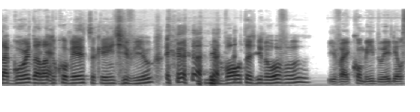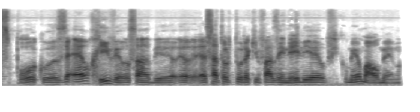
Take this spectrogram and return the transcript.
da gorda lá É. do começo que a gente viu. e volta de novo. E vai comendo ele aos poucos. É horrível, sabe? Eu- eu- essa tortura que fazem nele, eu fico meio mal mesmo.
